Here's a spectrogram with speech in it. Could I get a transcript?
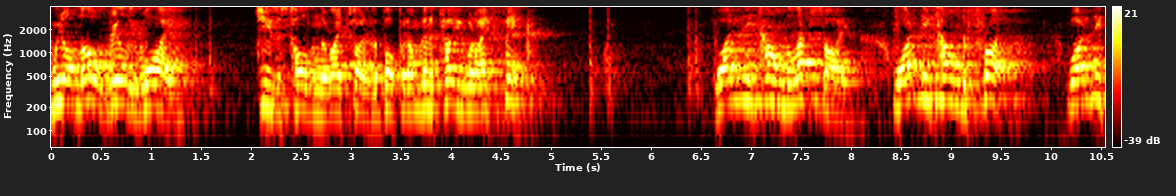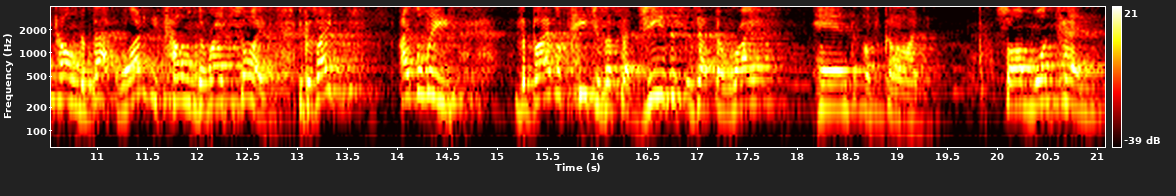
we don't know really why Jesus told them the right side of the boat, but I'm going to tell you what I think. Why did he tell them the left side? Why did he tell them the front? Why did he tell them the back? Why did he tell them the right side? Because I, I believe the Bible teaches us that Jesus is at the right hand of God. Psalm 110,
